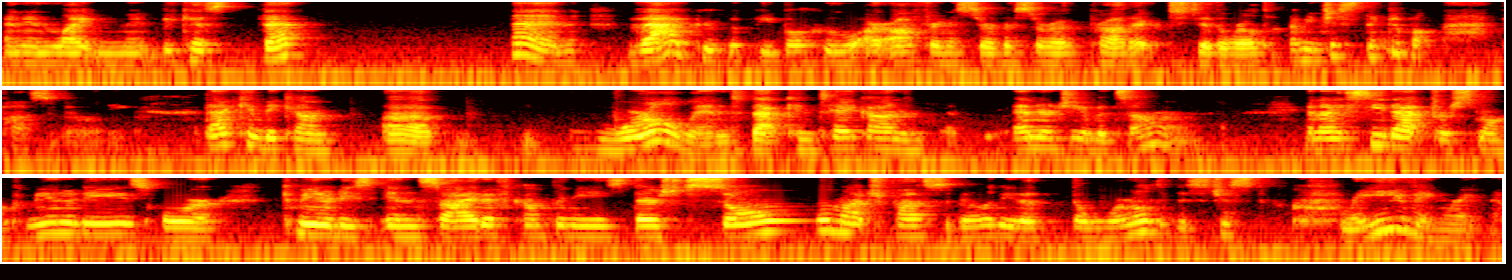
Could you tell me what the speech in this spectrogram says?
and enlightenment because that then that group of people who are offering a service or a product to the world i mean just think about that possibility. That can become a whirlwind that can take on energy of its own. And i see that for small communities or communities inside of companies. There's so much possibility that the world is just craving right now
